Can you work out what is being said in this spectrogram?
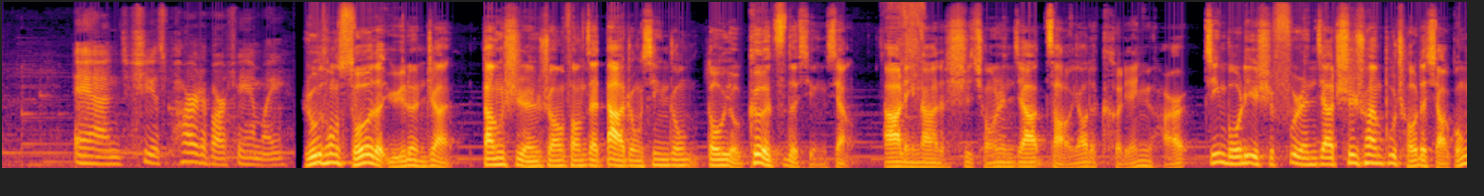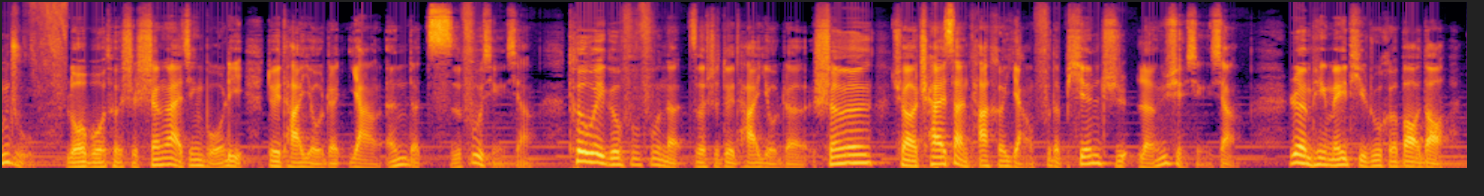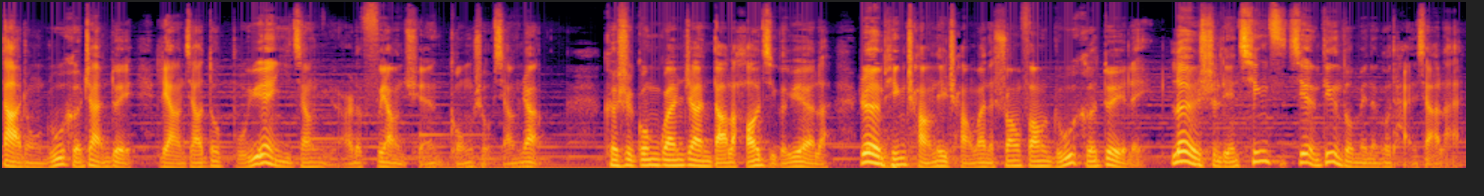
and she is part of our family. 如同所有的舆论战，当事人双方在大众心中都有各自的形象。 阿琳娜的是穷人家早夭的可怜女孩，金伯利是富人家吃穿不愁的小公主，罗伯特是深爱金伯利，对她有着养恩的慈父形象。特维格夫妇呢，则是对她有着深恩却要拆散她和养父的偏执冷血形象。任凭媒体如何报道，大众如何站队，两家都不愿意将女儿的抚养权拱手相让。可是公关战打了好几个月了，任凭场内场外的双方如何对垒，愣是连亲子鉴定都没能够谈下来。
